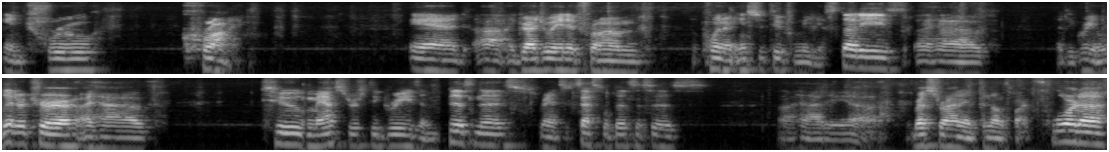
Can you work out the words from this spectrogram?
in true crime. And uh, I graduated from the Poynter Institute for Media Studies. I have a degree in literature. I have two master's degrees in business, ran successful businesses. I had a uh, restaurant in Pinellas Park, Florida.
